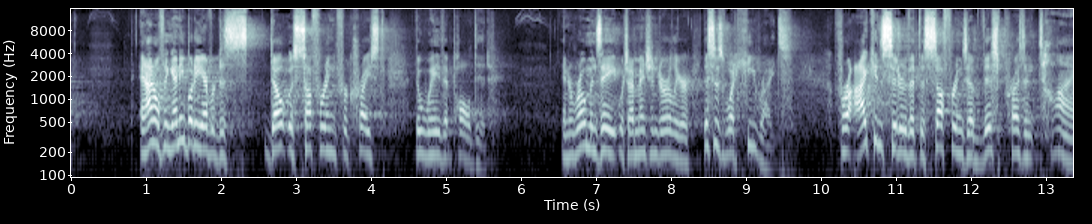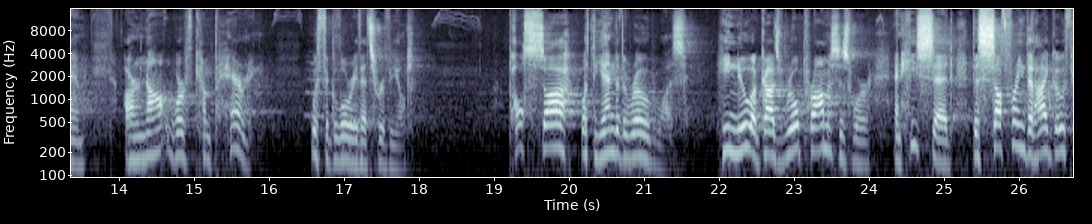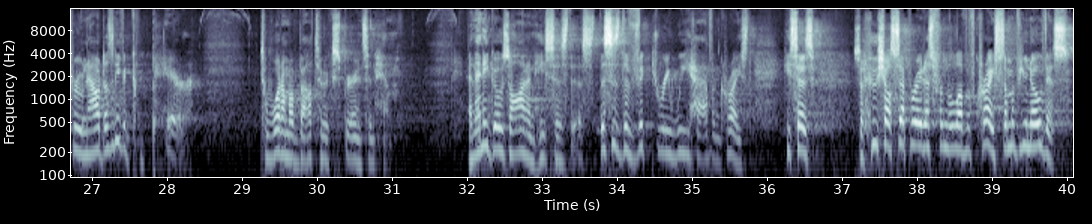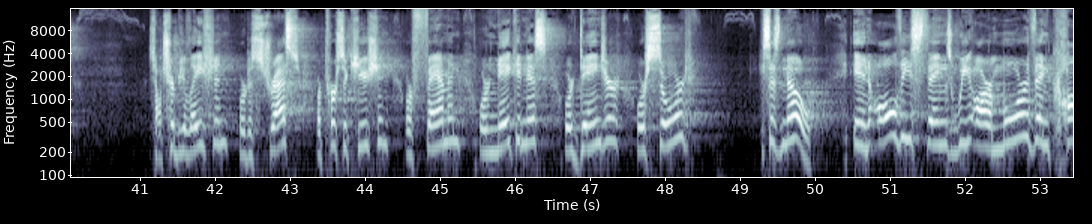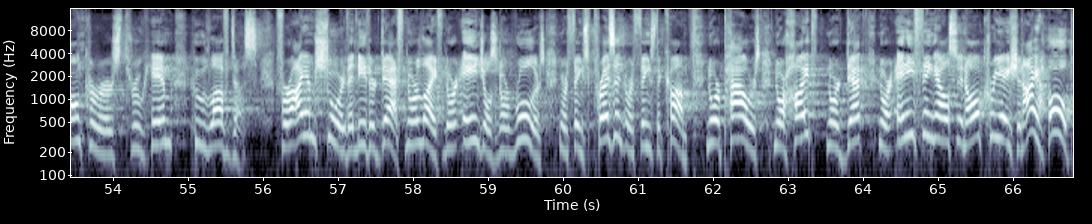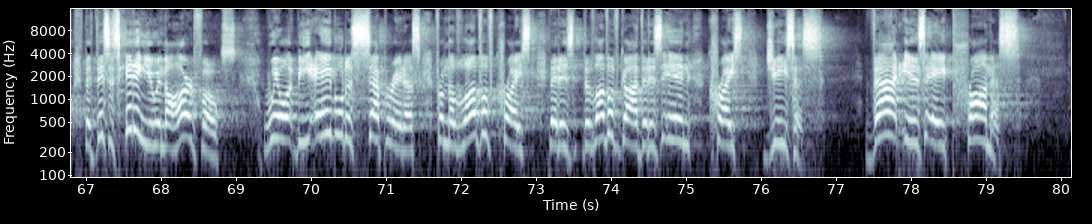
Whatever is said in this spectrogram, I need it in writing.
And I don't think anybody ever dis- dealt with suffering for Christ the way that Paul did. And in Romans 8, which I mentioned earlier, this is what he writes For I consider that the sufferings of this present time are not worth comparing with the glory that's revealed. Paul saw what the end of the road was. He knew what God's real promises were. And he said, The suffering that I go through now doesn't even compare to what I'm about to experience in Him. And then he goes on and he says this this is the victory we have in Christ. He says, So who shall separate us from the love of Christ? Some of you know this. Shall tribulation or distress or persecution or famine or nakedness or danger or sword? He says, No. In all these things, we are more than conquerors through him who loved us. For I am sure that neither death, nor life, nor angels, nor rulers, nor things present, nor things to come, nor powers, nor height, nor depth, nor anything else in all creation. I hope that this is hitting you in the heart, folks. Will be able to separate us from the love of Christ that is the love of God that is in Christ Jesus. That is a promise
